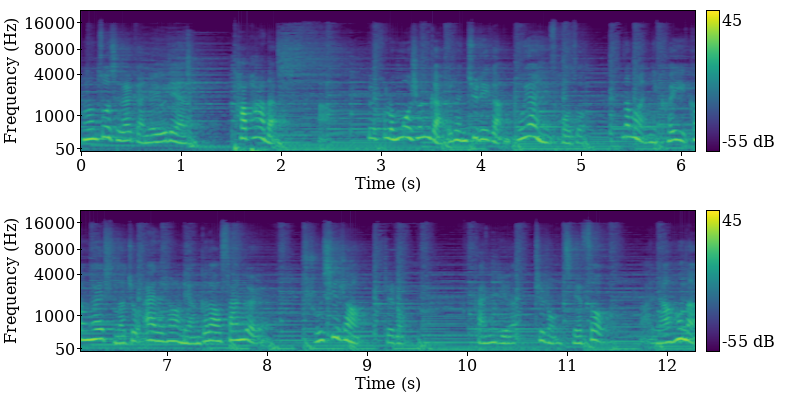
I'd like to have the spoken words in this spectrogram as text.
可能做起来感觉有点怕怕的，啊，或者陌生感，有点距离感，不愿意操作。那么你可以刚开始呢就艾特上两个到三个人，熟悉上这种感觉、这种节奏啊，然后呢。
